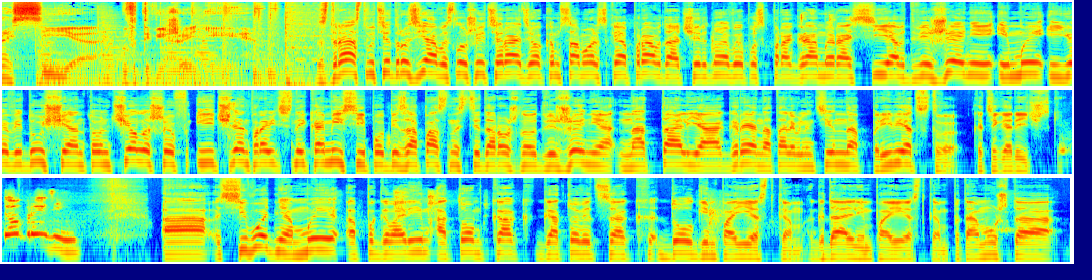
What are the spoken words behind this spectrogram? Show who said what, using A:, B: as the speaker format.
A: Россия в движении.
B: Здравствуйте, друзья! Вы слушаете радио «Комсомольская правда». Очередной выпуск программы «Россия в движении». И мы, ее ведущий Антон Челышев и член правительственной комиссии по безопасности дорожного движения Наталья Агре. Наталья Валентиновна, приветствую категорически.
C: Добрый день.
B: А сегодня мы поговорим о том, как готовиться к долгим поездкам, к дальним поездкам, потому что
